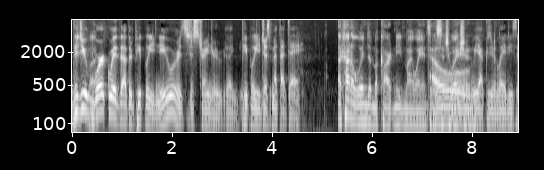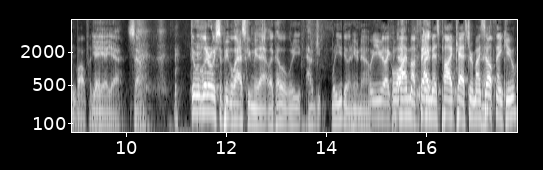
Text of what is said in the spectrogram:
Did you But- work with other people you knew, or is it just stranger, like people you just met that day? I kind of Linda McCartneyed my way into the oh, situation. yeah, because your lady's involved with Yeah, it. yeah, yeah. yeah. So there were literally some people asking me that, like, "Oh, what are you? How you? What are you doing here now?" Well, you're like, well, I- I'm a famous podcaster myself. thank you.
